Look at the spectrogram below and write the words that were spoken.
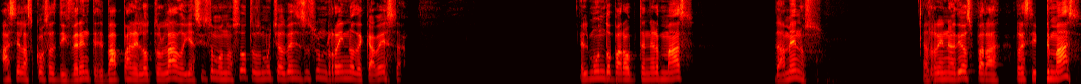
Hace las cosas diferentes, va para el otro lado. Y así somos nosotros muchas veces. Es un reino de cabeza. El mundo para obtener más da menos. El reino de Dios para recibir más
